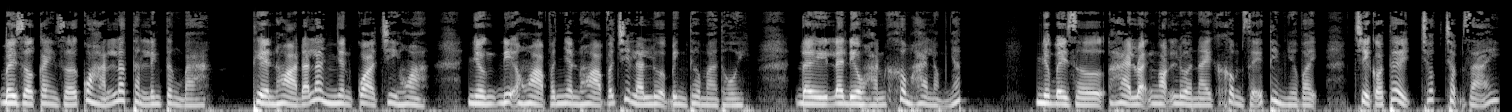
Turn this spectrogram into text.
Bây giờ cảnh giới của hắn là thần linh tầng 3. Thiền hỏa đã là nhân quả trì hỏa, nhưng địa hỏa và nhân hỏa vẫn chỉ là lửa bình thường mà thôi. Đây là điều hắn không hài lòng nhất. Nhưng bây giờ hai loại ngọn lửa này không dễ tìm như vậy, chỉ có thể trước chậm rãi.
